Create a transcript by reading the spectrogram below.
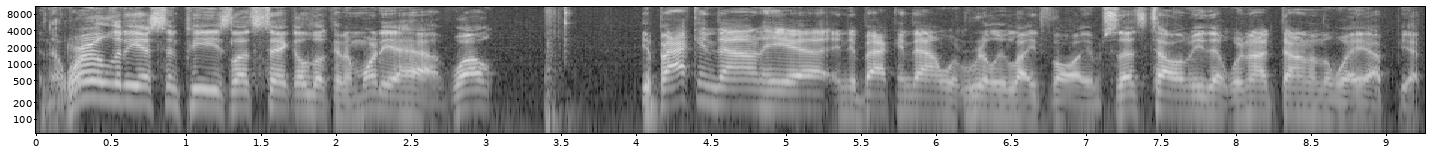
In the world of the S&Ps, let's take a look at them. What do you have? Well, you're backing down here, and you're backing down with really light volume. So that's telling me that we're not down on the way up yet.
